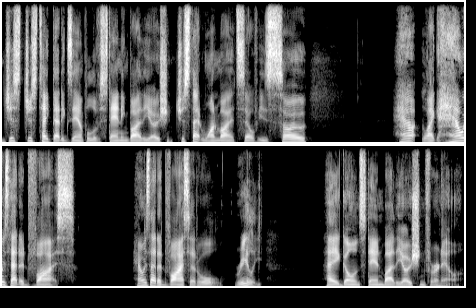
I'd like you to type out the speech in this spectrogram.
just just take that example of standing by the ocean. Just that one by itself is so how like how is that advice? How is that advice at all, really? Hey, go and stand by the ocean for an hour.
